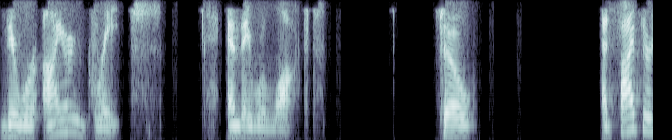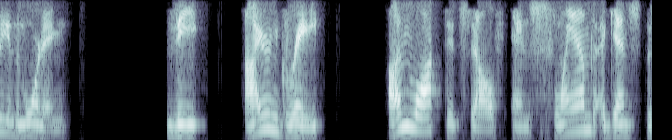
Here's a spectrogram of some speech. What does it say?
there were iron grates, and they were locked. So at 5.30 in the morning, the iron grate unlocked itself and slammed against the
